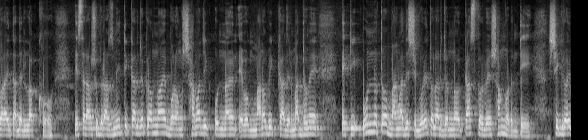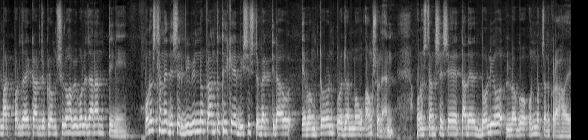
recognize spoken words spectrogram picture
করাই তাদের লক্ষ্য। এছাড়াও শুধু রাজনৈতিক কার্যক্রম নয়, বরং সামাজিক উন্নয়ন এবং মানবিক কাজের মাধ্যমে একটি উন্নত বাংলাদেশ গড়ে তোলার জন্য কাজ করবে সংগঠনটি। শীঘ্রই মাঠ পর্যায়ে কার্যক্রম শুরু হবে বলে জানান তিনি। অনুষ্ঠানে দেশের বিভিন্ন প্রান্ত থেকে বিশিষ্ট ব্যক্তিরাও এবং তরুণ প্রজন্মও অংশ নেন। অনুষ্ঠান শেষে তাদের দলীয় লোগো উন্মোচন করা হয়।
